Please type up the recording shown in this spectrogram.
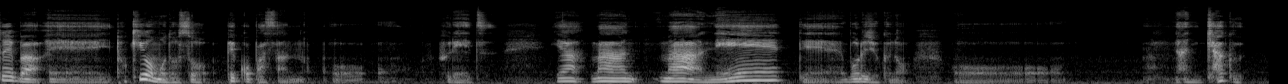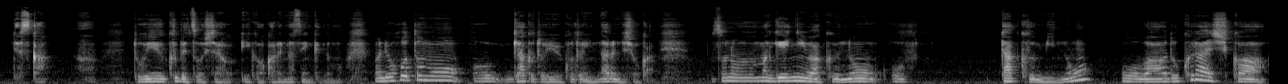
例えば、えー時を戻そう」ぺこぱさんのフレーズ。や「まあまあね」ってボル塾のお何ギャグですか？どういう区別をしたらいいか分かりませんけども、まあ、両方ともおギャグということになるんでしょうか？その、まあ、芸人枠のお2組のワードくらいしか、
